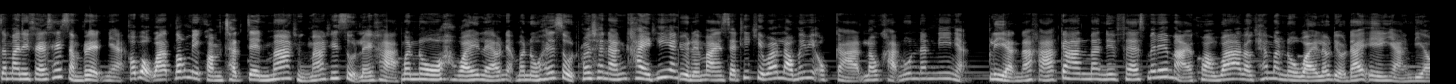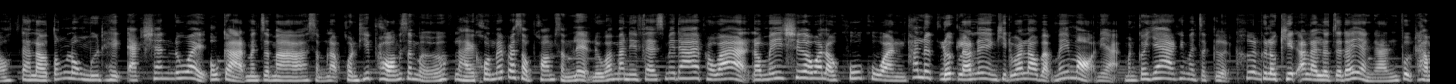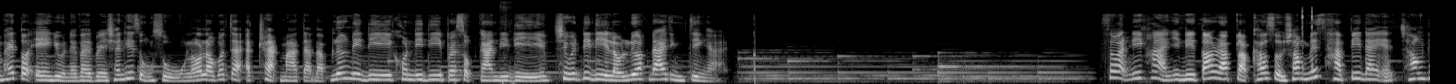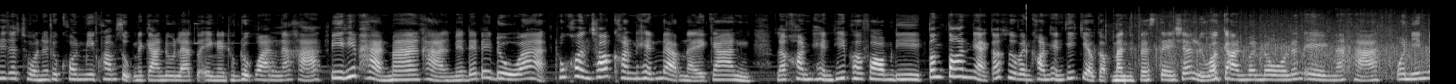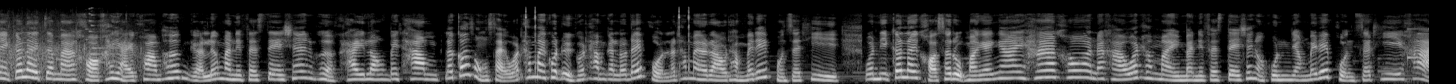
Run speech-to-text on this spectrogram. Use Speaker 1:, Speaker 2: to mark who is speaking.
Speaker 1: จะ manifest ให้สำเร็จเนี่ยเขาบอกว่าต้องมีความชัดเจนมากถึงมากที่สุดเลยค่ะ มโนไว้แล้วเนี่ยมโนให้สุด เพราะฉะนั้นใครที่ยังอยู่ใน mindset ที่คิดว่าเราไม่มีโอกาสเราขาดนู่นนั่นนี่เนี่ย เปลี่ยนนะคะ การ manifest ไม่ได้หมายความว่าเราแค่มโนไว้แล้วเดี๋ยวได้เองอย่างเดียว แต่เราต้องลงมือ take action ด้วย โอกาสมันจะมาสำหรับคนที่พร้อมเสมอ หลายคนไม่ประสบความสำเร็จหรือว่า manifest ไม่ได้ เพราะว่าเราไม่เชื่อว่าเราคู่ควร ถ้าลึกๆ แล้วเรายังคิดว่าเราแบบไม่เหมาะเนี่ย มันก็ยากที่มันจะเกิดขึ้น คือเราคิดอะไรเราจะได้อย่างนั้น ฝึกทำให้ตัวเองอยู่ใน vibration ที่สูงๆ แล้วเราก็จะ attract มาแต่แบบเรื่องดีๆ คนดีๆ ประสบการณ์ดีๆ ชีวิตดีๆ เราเลือกได้จริงๆอะ สวัสดีค่ะ ยินดีต้อนรับกลับเข้าสู่ช่อง Miss Happy Diet ช่องที่จะชวนให้ทุกคนมีความสุขในการดูแลตัวเองในทุกๆวันนะคะ ปีที่ผ่านมาค่ะเมย์ได้ไปดูว่าทุกคนชอบคอนเทนต์แบบไหนกัน แล้วคอนเทนต์ที่เพอร์ฟอร์มดี ต้นๆเนี่ยก็คือเป็นคอนเทนต์ที่เกี่ยวกับ manifestation หรือว่าการมโนนั่นเองนะคะ วันนี้เมย์ก็เลยจะมาขอขยายความเพิ่มเกี่ยวกับเรื่อง manifestation เผื่อใครลองไปทำแล้วก็สงสัยว่าทำไมคนอื่นเขาทำกันแล้วได้ผลแล้วทำไมเราทำไม่ได้ผลสักที วันนี้ก็เลยขอสรุปมาง่าย ๆ 5 ข้อนะคะ ว่าทำไม manifestation ของคุณยังไม่ได้ผลสักทีค่ะ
